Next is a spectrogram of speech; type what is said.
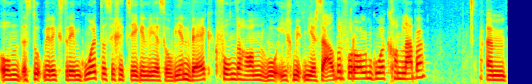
Und es tut mir extrem gut, dass ich jetzt irgendwie so wie einen Weg gefunden habe, wo ich mit mir selber vor allem gut kann leben kann ähm,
